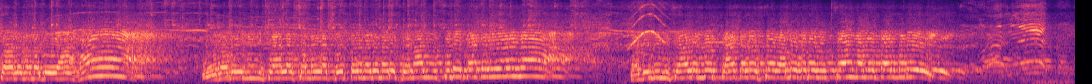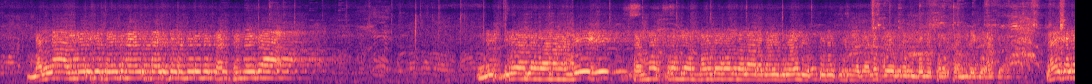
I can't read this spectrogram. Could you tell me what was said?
నిమిషాలు ఉన్నది ఆహా! ఇరవై నిమిషాల సమయ పూర్తయినది. మరి జనాలు ఇప్పుడే కేకలేయాలా పది నిమిషాలన్నీ కేకలేస్తే వాళ్ళు కూడా ఉత్సాహంగా ఉంటారు మరి. మళ్ళా అందరికీ భోజనం ఏర్పాటు చేయడం కంటిన్యూగా నిత్యాలగానండి సంవత్సరంలో మూడు వందల అరవై ఐదు రోజులు ఎప్పుడు వచ్చినా కానీ భోజనం ఉంటుంది ఇక్కడ స్వామి దగ్గర. కేకలు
